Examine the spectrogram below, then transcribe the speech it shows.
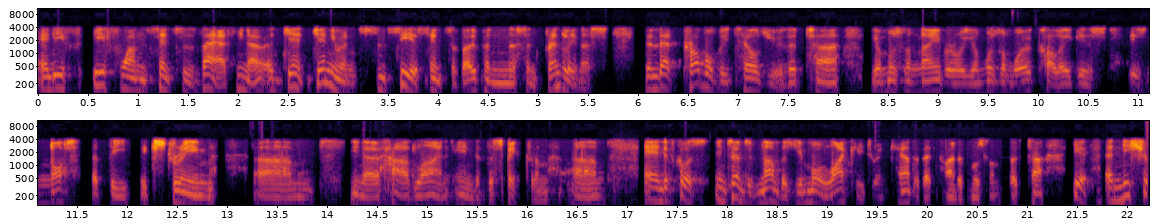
and if if one senses that, you know, a gen- genuine, sincere sense of openness and friendliness, then that probably tells you that uh, your Muslim neighbour or your Muslim work colleague is is not at the extreme um, you know, hard line end of the spectrum. Um, and of course, in terms of numbers, you're more likely to encounter that kind of Muslim. But uh, yeah, initial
